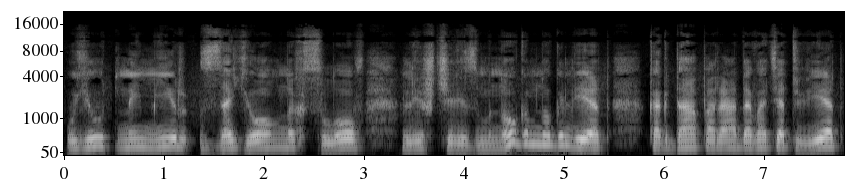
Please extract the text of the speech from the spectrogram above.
уютный мир заемных слов. Лишь через много-много лет, когда пора давать ответ,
